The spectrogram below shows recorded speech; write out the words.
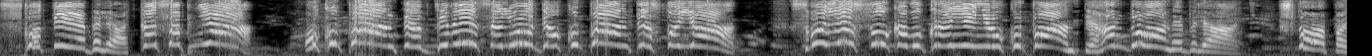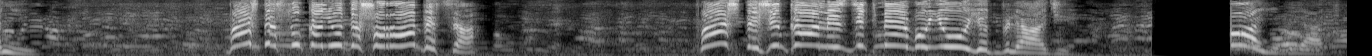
Скоти, блядь! Кацапня! Окупанти! Дивіться, люди, окупанти стоять! Свої, сука, в Україні окупанти! Гандони, блядь! Штопані! Бачите, сука, люди, що робиться? Бачите, жінками з дітьми воюють, бляді! Ой, блядь!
